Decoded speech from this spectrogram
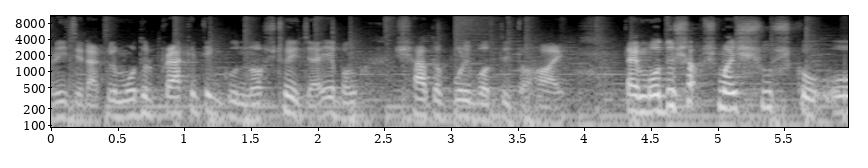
ফ্রিজে রাখলে মধুর প্রাকৃতিক গুণ নষ্ট হয়ে যায় এবং স্বাদও পরিবর্তিত হয়। তাই মধু সবসময় শুষ্ক ও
